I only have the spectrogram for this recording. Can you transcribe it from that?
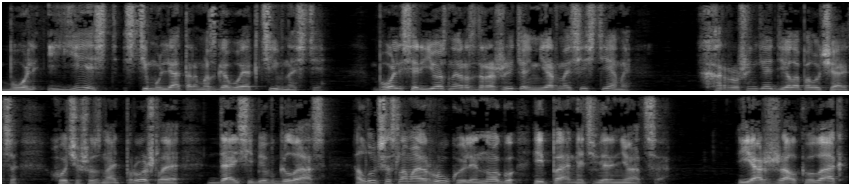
боль и есть стимулятор мозговой активности? Боль — серьезный раздражитель нервной системы. Хорошенькое дело получается. Хочешь узнать прошлое — дай себе в глаз. А лучше сломай руку или ногу, и память вернется. Я сжал кулак,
